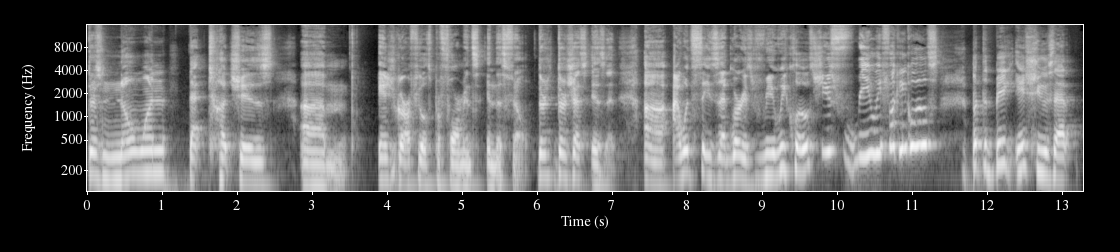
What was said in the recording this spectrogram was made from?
There's no one that touches um, Andrew Garfield's performance in this film. There, there just isn't. Uh, I would say Zegler is really close. She's really fucking close. But the big issue is that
